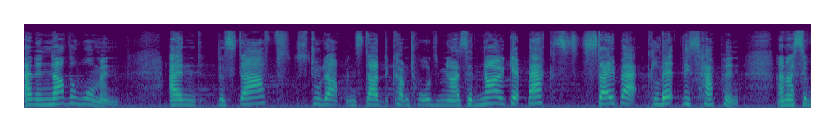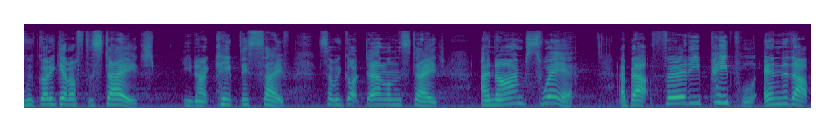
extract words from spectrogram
And another woman. And the staff stood up and started to come towards me. And I said, No, get back, stay back, let this happen. And I said, We've got to get off the stage, you know, keep this safe. So we got down on the stage. And I swear, about 30 people ended up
